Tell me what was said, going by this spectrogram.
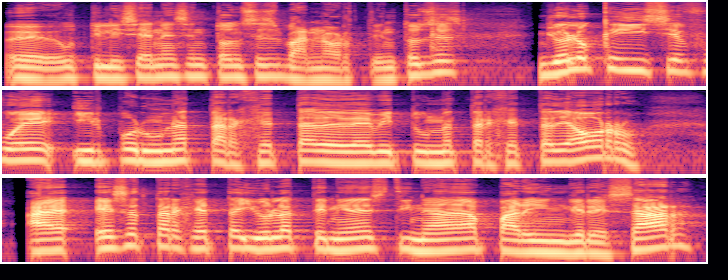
eh, utilicé en ese entonces Banorte. Entonces yo lo que hice fue ir por una tarjeta de débito, una tarjeta de ahorro. Esa tarjeta yo la tenía destinada para ingresar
